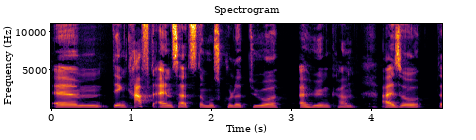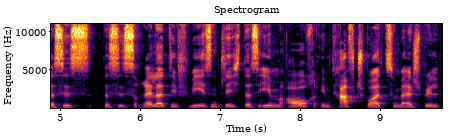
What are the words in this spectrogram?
ähm, den Krafteinsatz der Muskulatur erhöhen kann. Also das ist, das ist relativ wesentlich, dass eben auch im Kraftsport zum Beispiel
